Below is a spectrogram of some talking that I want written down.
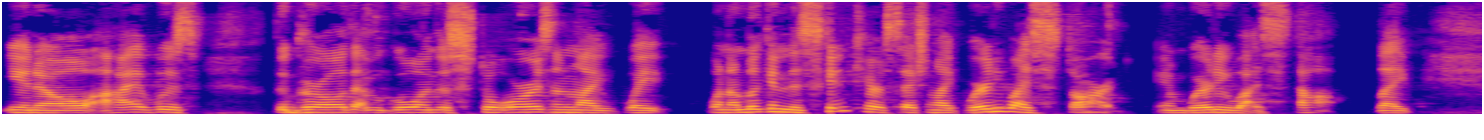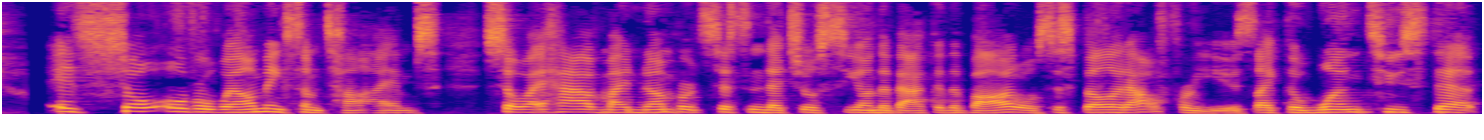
You know, I was the girl that would go in the stores and like, wait, when I'm looking in the skincare section, like, where do I start and where do I stop? Like, it's so overwhelming sometimes. So I have my numbered system that you'll see on the back of the bottles to spell it out for you. It's like the one, two step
